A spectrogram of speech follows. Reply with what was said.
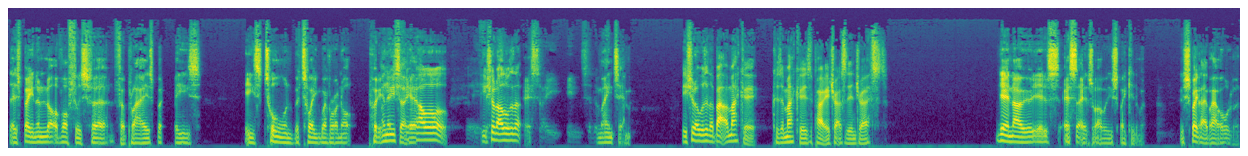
there's been a lot of offers for for players, but he's he's torn between whether or not putting And Esse, should, oh, you should I wasn't Esse into the main team. He should I wasn't about Emakhu because Emakhu is apparently attracted interest. Yeah, no, it's Esse as well. He's speaking about. He's speaking about all of it.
